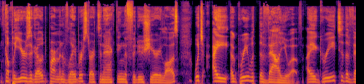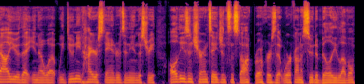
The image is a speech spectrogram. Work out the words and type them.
a couple years ago, Department of Labor starts enacting the fiduciary laws, which I agree with the value of. I agree to the value that, you know what, we do need higher standards in the industry. All these insurance agents and stockbrokers that work on a suitability level,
